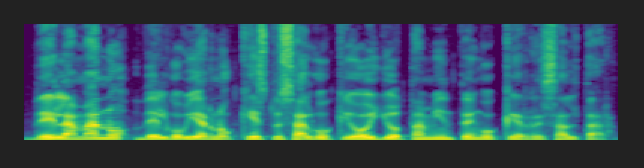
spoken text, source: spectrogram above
de la mano del gobierno, que esto es algo que hoy yo también tengo que resaltar.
